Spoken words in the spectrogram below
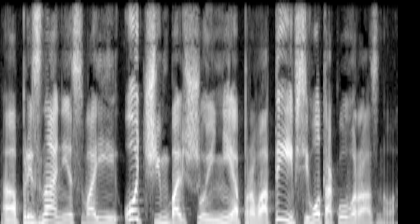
э, признание своей очень большой неправоты и всего такого разного.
